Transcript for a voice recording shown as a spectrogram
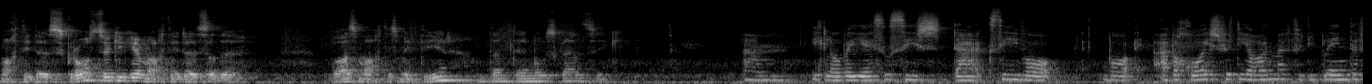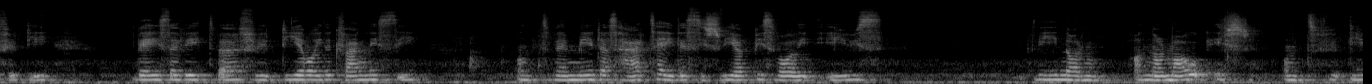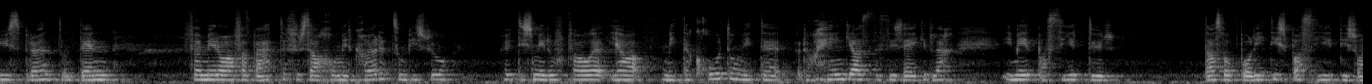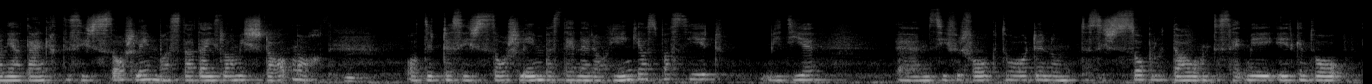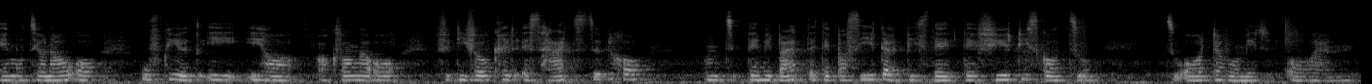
macht dir das grosszügiger? Macht dir das, oder was macht das mit dir und dem Thema Ausgrenzung? Ähm, ich glaube, Jesus war der, der, der eben ist für die Armen, für die Blinden, für die Waisen, Witwen, für die, die in den Gefängnis sind. Und wenn wir das Herz haben, das ist wie etwas, was in uns wie norm normal ist und in uns brennt. Und dann fangen wir an zu beten für Sachen, die wir hören. Zum Beispiel, heute ist mir aufgefallen, ja, mit den Kurden und mit den Rohingyas, das ist eigentlich in mir passiert durch das, was politisch passiert ist, wo ich denke, das ist so schlimm, was da der islamische Staat macht. Mhm. Oder das ist so schlimm, was den Rohingyas passiert, wie die ähm, sind verfolgt worden und das ist so brutal und das hat mich irgendwo emotional auch aufgewühlt. Ich, ich habe angefangen auch für die Völker ein Herz zu bekommen und wenn wir beten, dann passiert etwas, dann, dann führt uns Gott zu, zu Orten, wo wir auch ähm,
